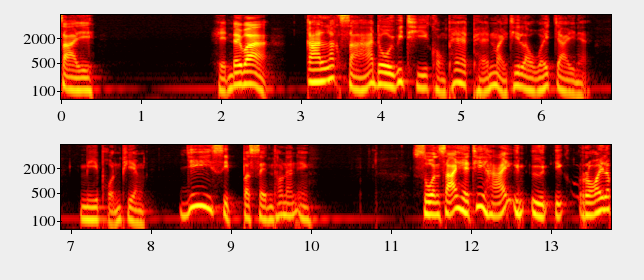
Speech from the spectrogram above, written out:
ใส่ เห็นได้ว่าการรักษาโดยวิธีของแพทย์แผนใหม่ที่เราไว้ใจเนี่ยมีผลเพียง 20%เท่านั้นเอง ส่วนสาเหตุที่หายอื่นๆอีกร้อยละ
